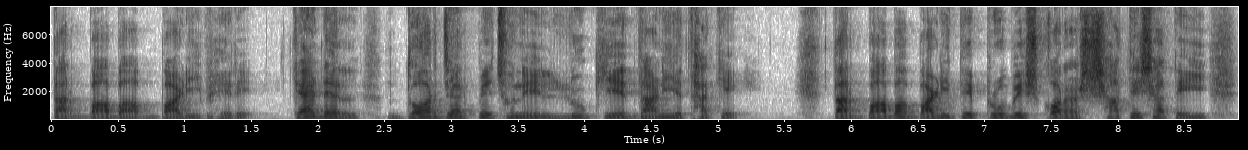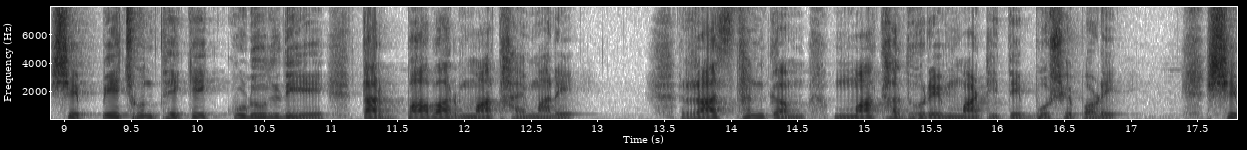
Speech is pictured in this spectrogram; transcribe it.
তার বাবা বাড়ি ফেরে। ক্যাডেল দরজার পেছনে লুকিয়ে দাঁড়িয়ে থাকে। তার বাবা বাড়িতে প্রবেশ করার সাথে সাথেই সে পেছন থেকে কুড়ুল দিয়ে তার বাবার মাথায় মারে। রাজস্থানকাম মাথা ধরে মাটিতে বসে পড়ে। সে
